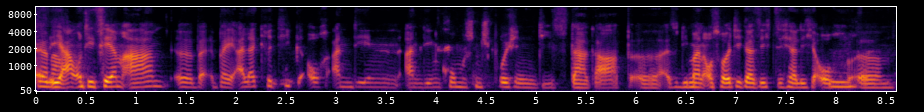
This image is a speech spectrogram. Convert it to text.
Genau. Ja, und die CMA äh, bei aller Kritik auch an den, an den komischen Sprüchen, die es da gab, äh, also die man aus heutiger Sicht sicherlich auch mhm. ähm,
